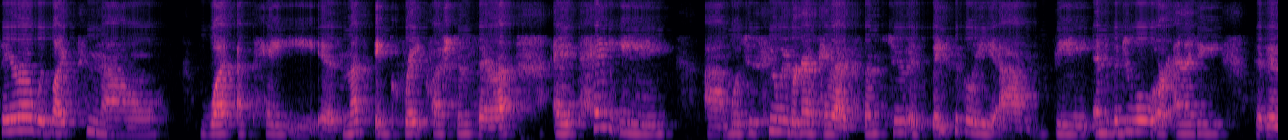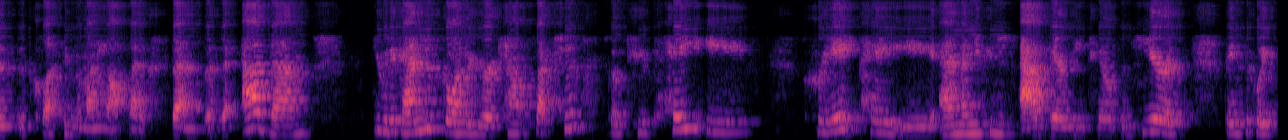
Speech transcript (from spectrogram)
Sarah would like to know what a payee is. And that's a great question, Sarah. A payee, um, which is who we were going to pay that expense to, is basically um, the individual or entity that is, is collecting the money off that expense. And to add them, you would again just go under your account section, go to payees, create payee, and then you can just add their details. And here it's basically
